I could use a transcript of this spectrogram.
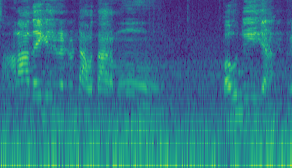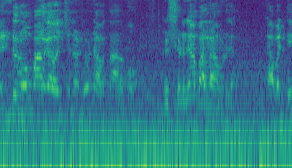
చాలా దయగలిగినటువంటి అవతారము. బహుద్వీజన రెండు రూపాలుగా వచ్చినటువంటి అవతారము. కృష్ణుడుగా బలరాముడుగా. కాబట్టి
